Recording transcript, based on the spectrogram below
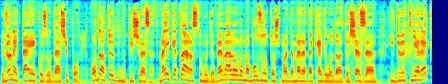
hogy van egy tájékozódási pont. Oda több út is vezet. Melyiket választom? Ugye bevállalom a bozótost, majd a meredek hegyoldalt, és ezzel időt nyerek,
